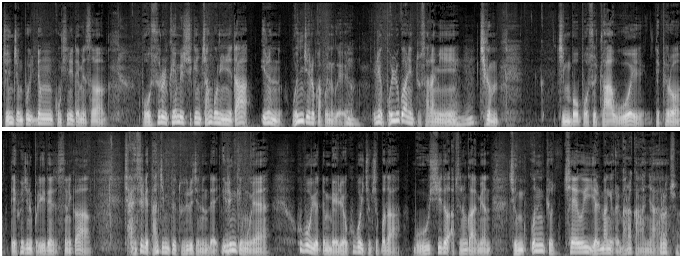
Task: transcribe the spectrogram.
전 정부 1등 공신이 되면서 보수를 괴멸시킨 장본인이다 이런 원죄를 갖고 있는 거예요. 이렇게 본류관인 두 사람이 지금 진보 보수 좌우의 대표로 대회전을 벌이게 됐으니까 자연스럽게 단점이 더 두드러지는데 이런 경우에 후보의 어떤 매력, 후보의 정책보다 무엇이 더 앞서는가 하면 정권 교체의 열망이 얼마나 강하냐. 그렇죠.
